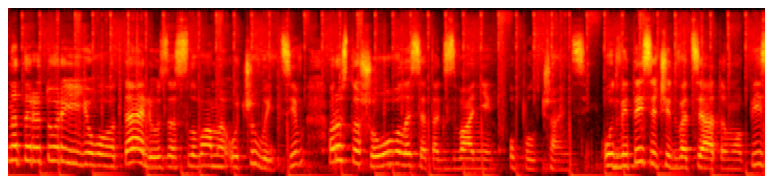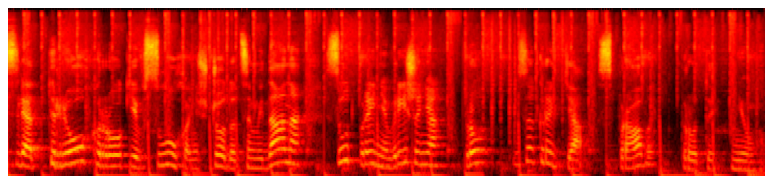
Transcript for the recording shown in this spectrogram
На території його готелю, за словами очевидців, розташовувалися так звані ополчанці. У 2020-му, після трьох років слухань щодо Цимідана, суд прийняв рішення про закриття справи проти нього.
